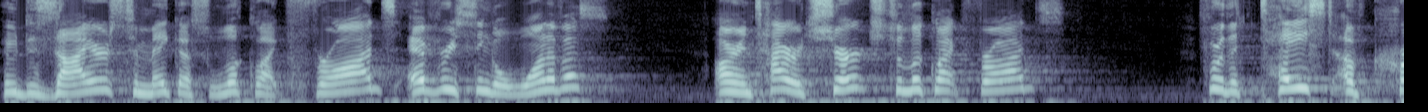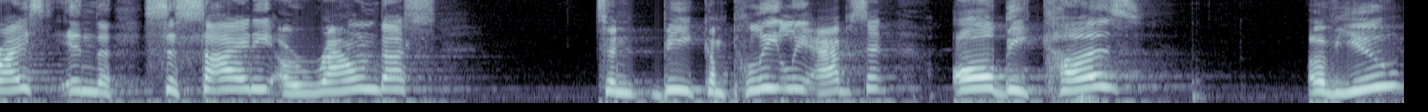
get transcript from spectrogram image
who desires to make us look like frauds, every single one of us, our entire church to look like frauds, for the taste of Christ in the society around us to be completely absent, all because of you?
